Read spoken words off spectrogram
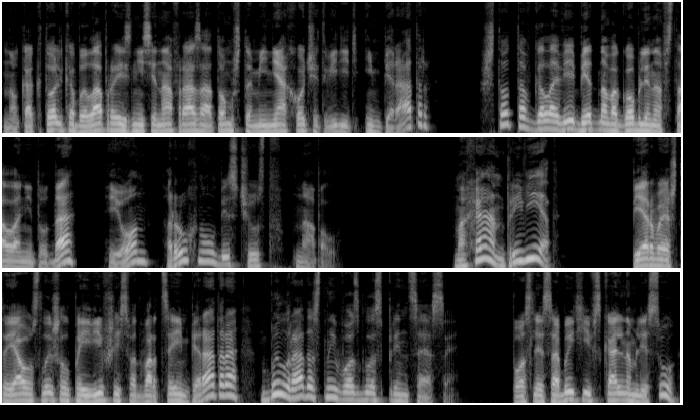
Но как только была произнесена фраза о том, что меня хочет видеть император, что-то в голове бедного гоблина встало не туда, и он рухнул без чувств на пол. «Махан, привет!» Первое, что я услышал, появившись во дворце императора, был радостный возглас принцессы. После событий в скальном лесу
